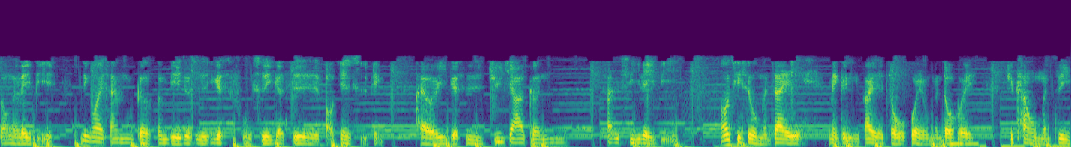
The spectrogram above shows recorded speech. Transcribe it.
妆的类别，另外三个分别就是一个是服饰，一个是保健食品，还有一个是居家跟分析类别。然后其实我们在每个礼拜的周会，我们都会去看我们自己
